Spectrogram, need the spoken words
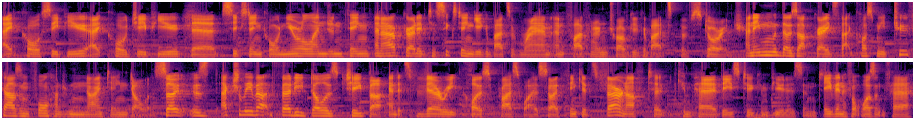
8-core CPU, 8-core GPU, the 16-core neural engine thing, and I upgraded to 16 gigabytes of RAM and 512 gigabytes of storage. And even with those upgrades, that cost me $2,419. So it was actually about $30 cheaper, and it's very close price-wise, so I think it's fair enough to compare these two computers and even if it wasn't fair,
